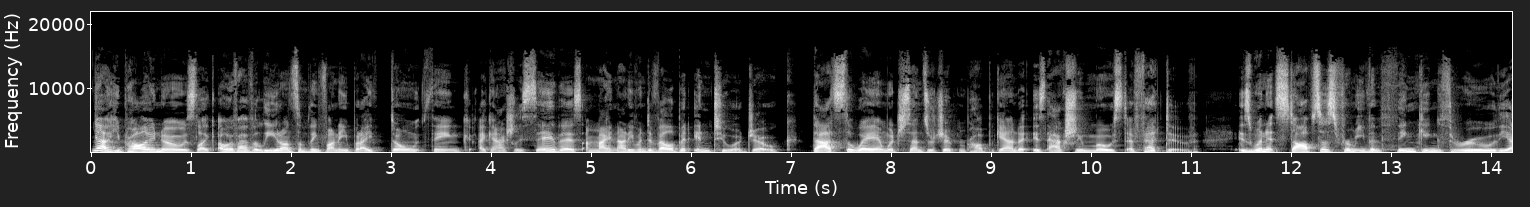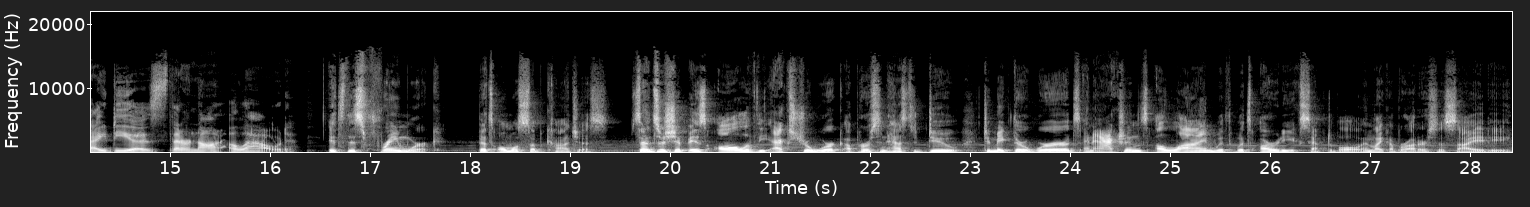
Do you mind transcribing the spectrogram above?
Yeah, he probably knows, like, oh, if I have a lead on something funny, but I don't think I can actually say this, I might not even develop it into a joke. That's the way in which censorship and propaganda is actually most effective, is when it stops us from even thinking through the ideas that are not allowed. It's this framework that's almost subconscious. Censorship is all of the extra work a person has to do to make their words and actions align with what's already acceptable in like a broader society.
